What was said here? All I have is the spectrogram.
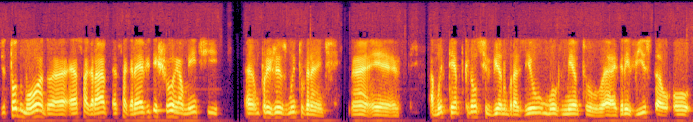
de todo modo essa greve, essa greve deixou realmente um prejuízo muito grande, né? há muito tempo que não se via no Brasil um movimento grevista ou ou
